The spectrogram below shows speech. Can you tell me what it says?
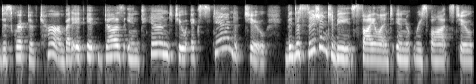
descriptive term, but it, it does intend to extend to the decision to be silent in response to,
